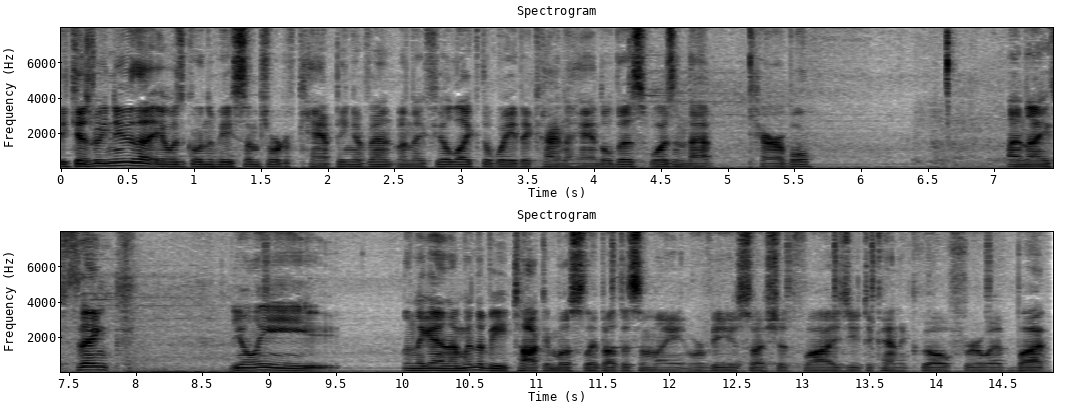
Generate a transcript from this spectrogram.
Because we knew that it was going to be some sort of camping event, and I feel like the way they kind of handled this wasn't that terrible. And I think the only and again, I'm going to be talking mostly about this in my review, so I should advise you to kind of go through it. But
